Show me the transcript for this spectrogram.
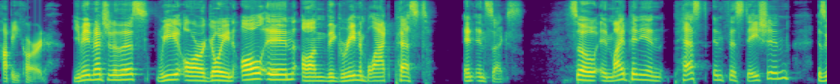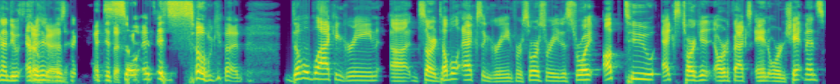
hoppy card? You made mention of this. We are going all in on the green and black pest and insects. So, in my opinion, pest infestation is going to do so everything. It's, it's so, so it's, it's so good double black and green, uh, sorry, double X and green for sorcery. Destroy up to X target artifacts and or enchantments.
